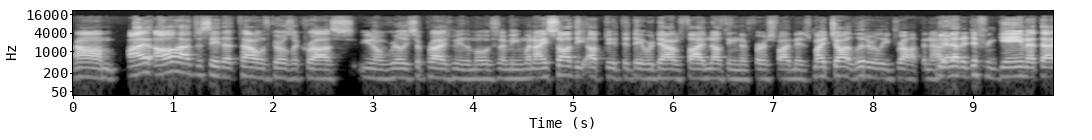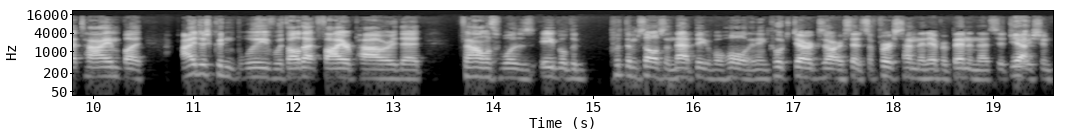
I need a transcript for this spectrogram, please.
um, I, I'll have to say that Falmouth girls lacrosse, you know, really surprised me the most. I mean, when I saw the update that they were down five nothing in the first five minutes, my jaw literally dropped. And I was Yeah. at a different game at that time, but I just couldn't believe with all that firepower that Falmouth was able to put themselves in that big of a hole. And then Coach Derek Czar said it's the first time they'd ever been in that situation.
